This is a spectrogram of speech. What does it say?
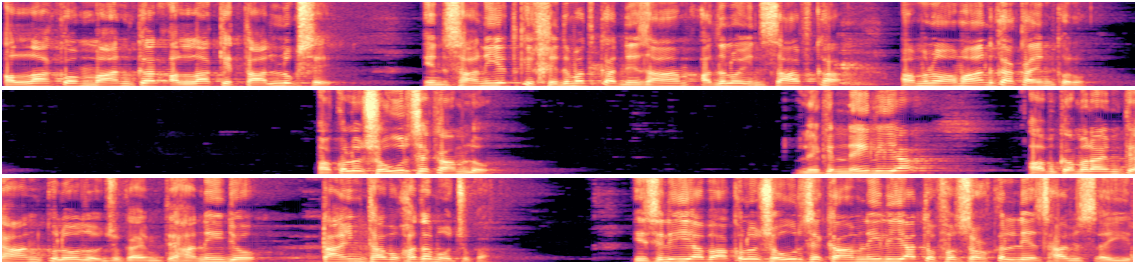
اللہ کو مان کر، اللہ کے تعلق سے انسانیت کی خدمت کا نظام، عدل و انصاف کا، امن و امان کا قائم کرو۔ عقل و شعور سے کام لو۔ لیکن نہیں لیا، اب کمرہ امتحان کلوز ہو چکا۔ امتحانی جو ٹائم تھا وہ ختم ہو چکا۔ اس لیے اب عقل و شعور سے کام نہیں لیا تو فسو کر لیے صاحب سعیر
